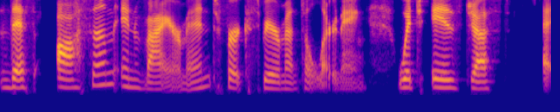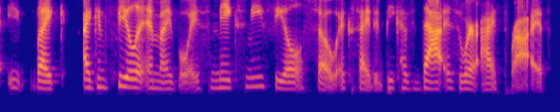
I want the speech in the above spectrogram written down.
this awesome environment for experimental learning, which is just Eh, like I can feel it in my voice, makes me feel so excited because that is where I thrive.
